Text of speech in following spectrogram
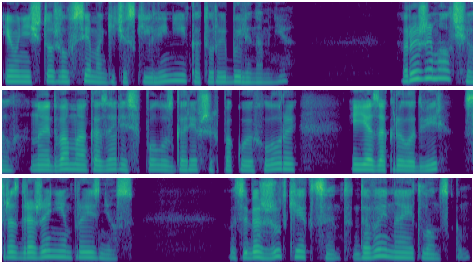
и уничтожил все магические линии, которые были на мне. Рыжий молчал, но едва мы оказались в полусгоревших покоях Лоры, и я закрыла дверь, с раздражением произнес — «У тебя жуткий акцент. Давай на Эйтлонском».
